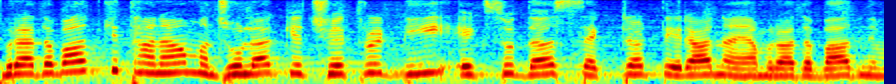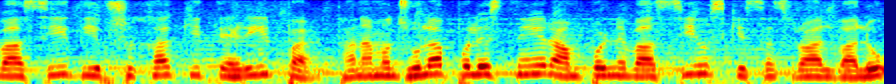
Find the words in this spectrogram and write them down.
मुरादाबाद के थाना मंझोला के क्षेत्र डी 110 सेक्टर तेरह नया मुरादाबाद निवासी दीप शिखा की तहरीर पर थाना मंझोला पुलिस ने रामपुर निवासी, उसके ससुराल वालों,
